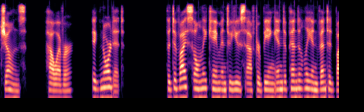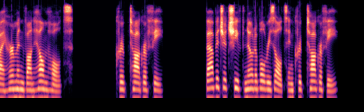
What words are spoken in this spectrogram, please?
Jones, however, ignored it. The device only came into use after being independently invented by Hermann von Helmholtz. Cryptography Babbage achieved notable results in cryptography,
